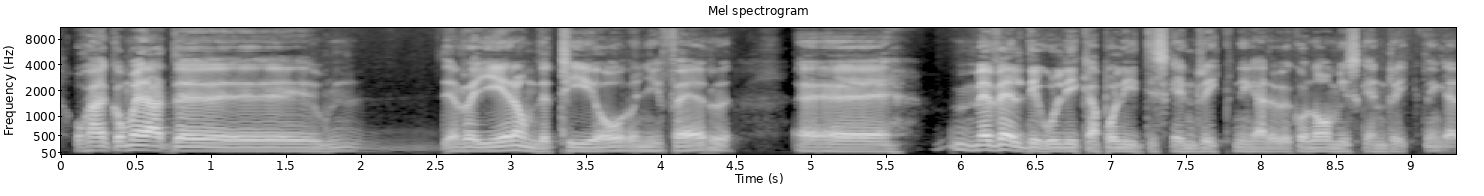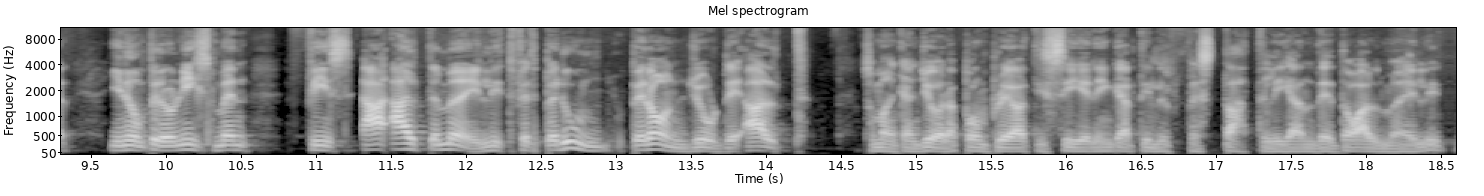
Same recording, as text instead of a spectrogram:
Och han kommer att eh, regera under tio år ungefär, eh, med väldigt olika politiska inriktningar och ekonomiska inriktningar. Inom peronismen finns allt är möjligt, för Peron, Peron gjorde allt som man kan göra från privatiseringar till förstatligandet och allt möjligt.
